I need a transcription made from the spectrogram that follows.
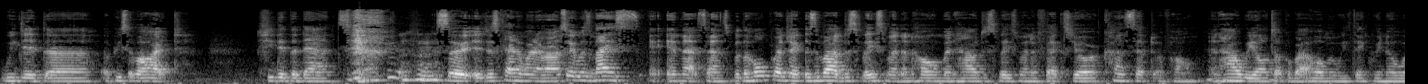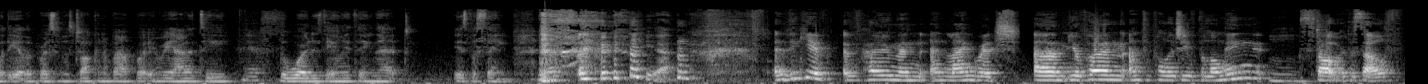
We did uh, a piece of art. She did the dance. so it just kind of went around. So it was nice in that sense. But the whole project is about displacement and home and how displacement affects your concept of home and how we all talk about home and we think we know what the other person is talking about, but in reality, Yes. the word is the only thing that is the same. yeah. And thinking of, of home and, and language, um, your poem Anthropology of Belonging, Mm. Start with the Self,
